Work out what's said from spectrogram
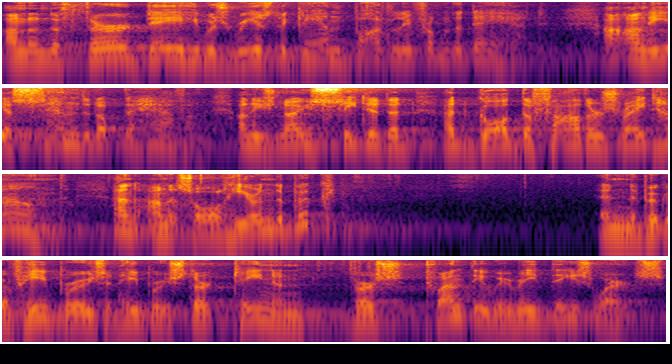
and on the third day, he was raised again bodily from the dead. And he ascended up to heaven. And he's now seated at, at God the Father's right hand. And, and it's all here in the book. In the book of Hebrews, in Hebrews 13 and verse 20, we read these words.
